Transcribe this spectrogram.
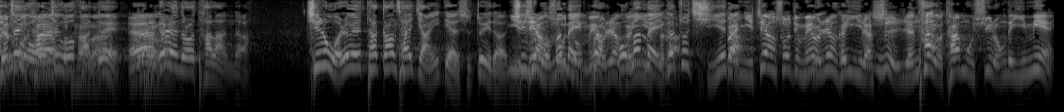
人这个我贪这个我反对，哎每个人都是贪婪的。其实我认为他刚才讲一点是对的。你其实这样说我们每就没有任何我们意思了每个做企业的，你这样说就没有任何意义了。是人都有贪慕虚荣的一面，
